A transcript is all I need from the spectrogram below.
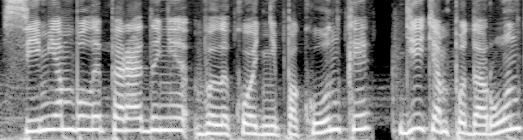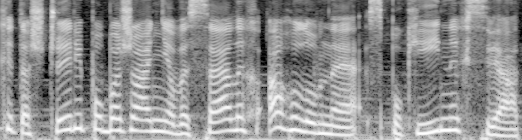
сім'ям були передані великодні пакунки, дітям подарунки та щирі побажання веселих, а головне спокійних свят.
